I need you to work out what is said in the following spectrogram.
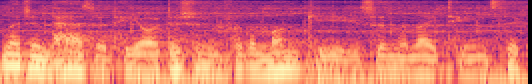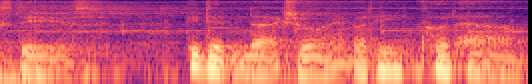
Legend has it he auditioned for the Monkees in the 1960s. He didn't actually, but he could have.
